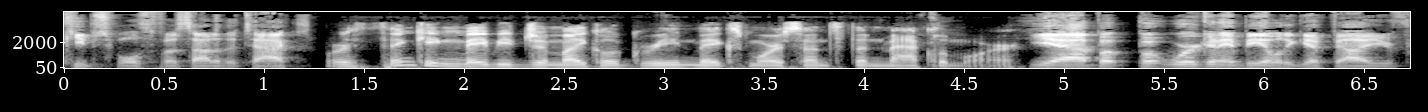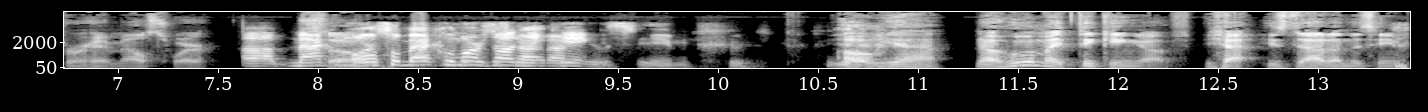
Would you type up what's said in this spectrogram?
keeps both of us out of the tax. We're thinking maybe JaMychal Green makes more sense than McLemore. Yeah, but, but we're going to be able to get value for him elsewhere. Uh, McLemore, So- Also, McLemore's on the not your Kings. team. Oh yeah. No, who am I thinking of? Yeah, he's not on the team.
